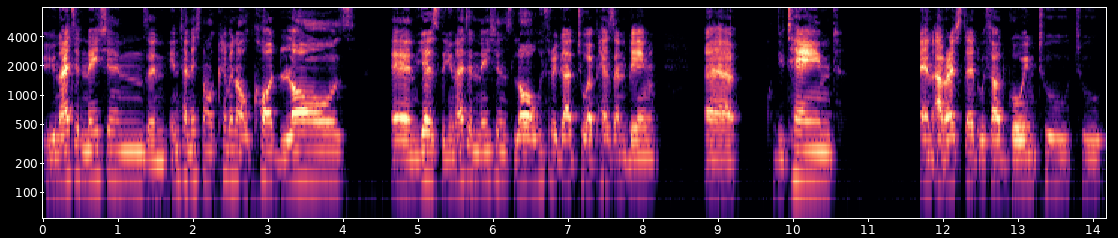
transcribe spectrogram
United Nations and International Criminal Court laws, and yes, the United Nations law with regard to a person being uh, detained and arrested without going to to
